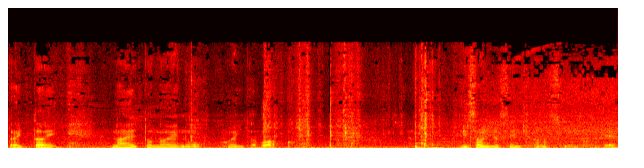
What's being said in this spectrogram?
だいたい苗と苗の間は2 3 0センチ離すようなんで。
